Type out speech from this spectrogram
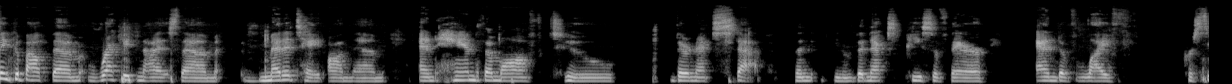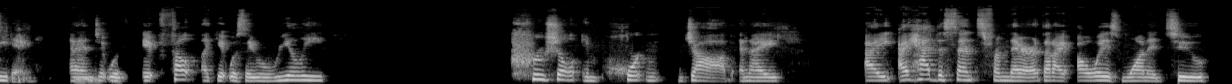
think about them, recognize them, meditate on them, and hand them off to their next step, then you know, the next piece of their end of life proceeding. And it was it felt like it was a really crucial, important job. And I I I had the sense from there that I always wanted to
